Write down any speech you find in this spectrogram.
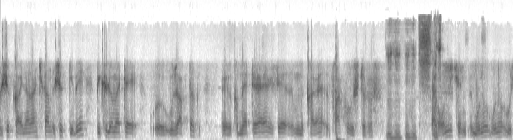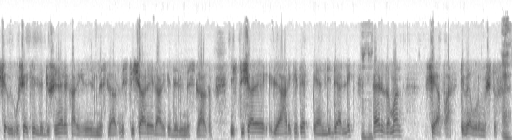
ışık kaynağından çıkan ışık gibi bir kilometre uzakta e, metrelerce kara fark oluşturur. Yani onun için bunu bunu bu, bu şekilde düşünerek hareket edilmesi lazım. İstişareyle hareket edilmesi lazım. İstişareyle hareket etmeyen liderlik her zaman şey yapar, dibe vurmuştur. Evet.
